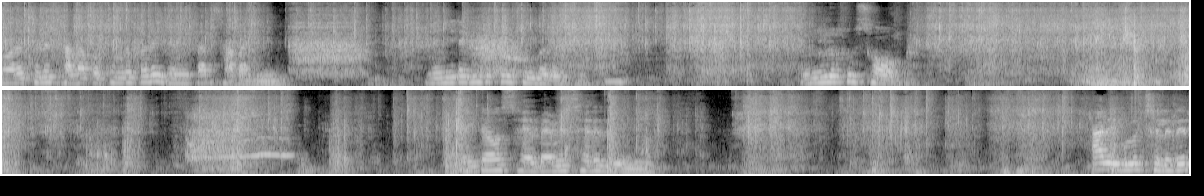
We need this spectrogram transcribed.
বড় ছেলে সাদা পছন্দ করে এই জন্য তার সাদা কিনে গেঞ্জিটা কিন্তু খুব সুন্দর হয়েছে। এগুলো খুব সফট এইটাও স্যার ব্যায়ামের স্যারের জন্য আর এগুলো ছেলেদের।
